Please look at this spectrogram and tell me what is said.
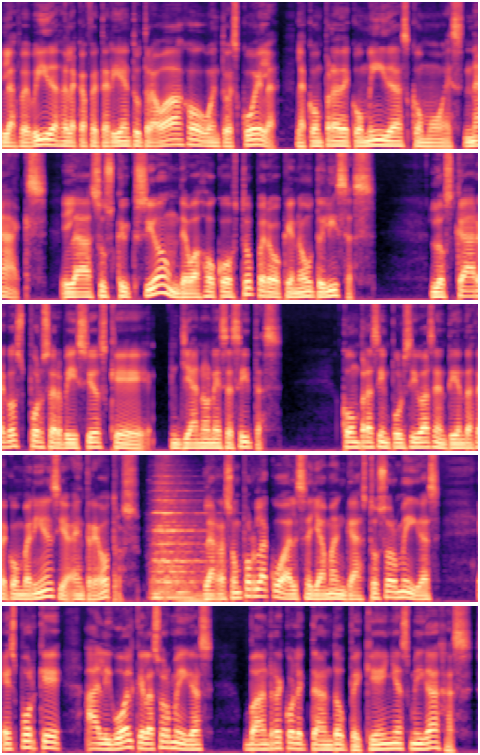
las bebidas de la cafetería en tu trabajo o en tu escuela, la compra de comidas como snacks, la suscripción de bajo costo pero que no utilizas, los cargos por servicios que ya no necesitas, compras impulsivas en tiendas de conveniencia, entre otros. La razón por la cual se llaman gastos hormigas es porque, al igual que las hormigas, van recolectando pequeñas migajas,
